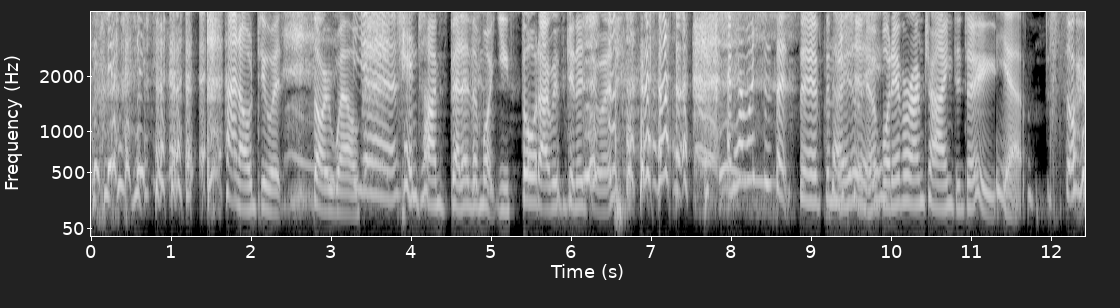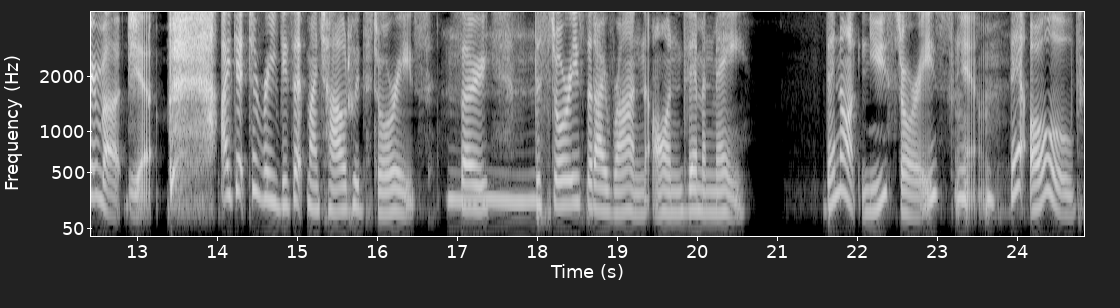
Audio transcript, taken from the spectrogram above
and I'll do it so well. Yeah. 10 times better than what you thought I was going to do it. and how much does that serve the mission of whatever I'm trying to do? Yeah. So much. Yeah. I get to revisit my childhood stories. So hmm. the stories that I run on them and me, they're not new stories. Yeah. They're old.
